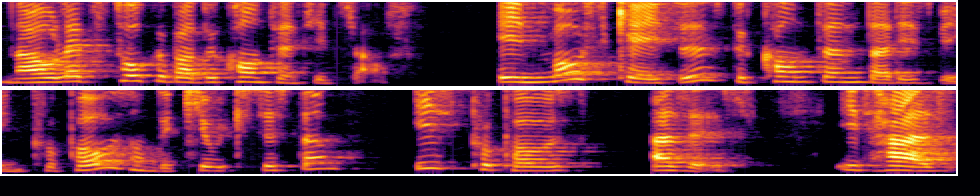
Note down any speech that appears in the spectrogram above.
Now let's talk about the content itself. In most cases, the content that is being proposed on the Kiwix system is proposed as is. It has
